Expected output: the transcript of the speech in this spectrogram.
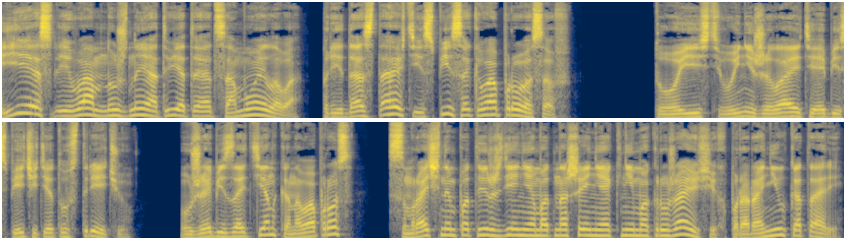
Если вам нужны ответы от Самойлова, предоставьте список вопросов». То есть вы не желаете обеспечить эту встречу? Уже без оттенка на вопрос, с мрачным подтверждением отношения к ним окружающих, проронил Катари.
